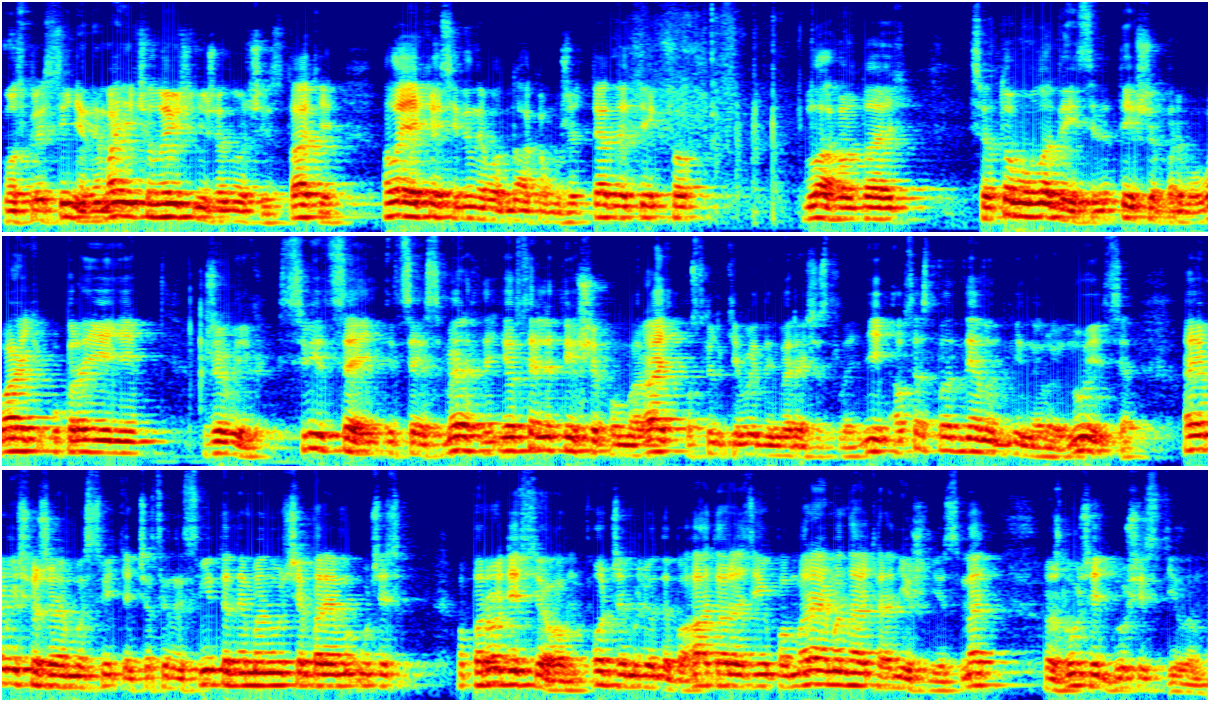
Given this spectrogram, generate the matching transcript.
Воскресінні немає ні чоловічої, ні жіночої статі, але якесь єдине в однаковому життя для тих, хто благодають святому владиці, для тих, що перебувають в Україні, живих. Світ цей і цей смертний, і оце для тих, що помирають, оскільки видимі речі складні, а все складне не руйнується. А і ми, що живемо у світі, як частини світу, неминуче беремо участь у породі цього. Отже, ми люди багато разів помираємо навіть раніше, ніж смерть розлучить душі з тілом.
